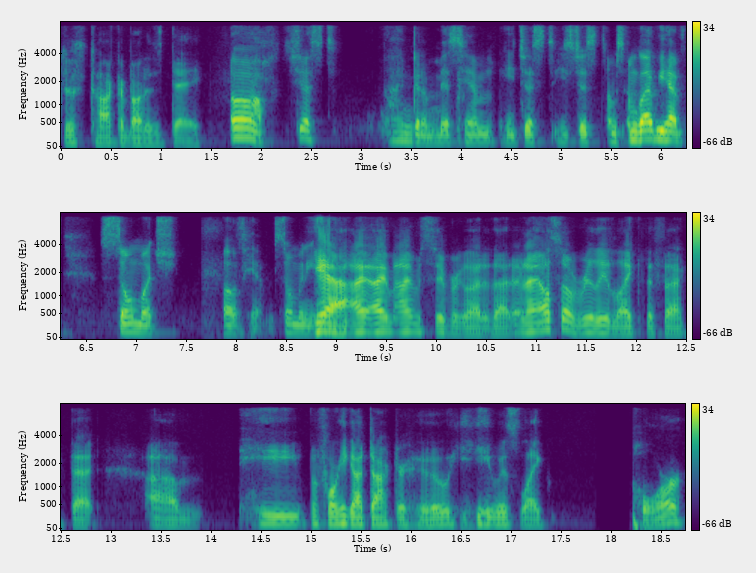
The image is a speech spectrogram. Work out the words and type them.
just talk about his day. oh, just I'm gonna miss him. He just he's just I'm I'm glad we have so much of him, so many. Yeah, I, I'm I'm super glad of that, and I also really like the fact that um, he before he got Doctor Who, he was like poor,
